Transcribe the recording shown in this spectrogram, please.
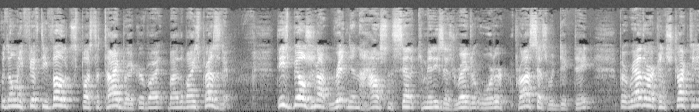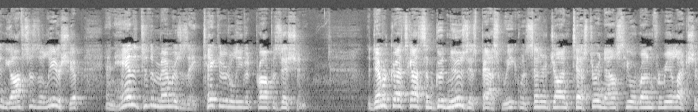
with only 50 votes plus the tiebreaker by, by the vice president. These bills are not written in the House and Senate committees as regular order process would dictate, but rather are constructed in the offices of the leadership and handed to the members as a take it or leave it proposition. The Democrats got some good news this past week when Senator Jon Tester announced he will run for re-election.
